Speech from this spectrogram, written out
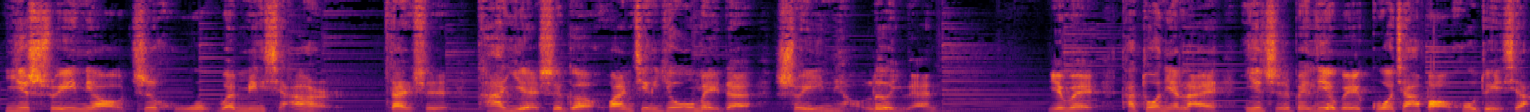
以水鸟之湖闻名遐迩，但是它也是个环境优美的水鸟乐园，因为它多年来一直被列为国家保护对象。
